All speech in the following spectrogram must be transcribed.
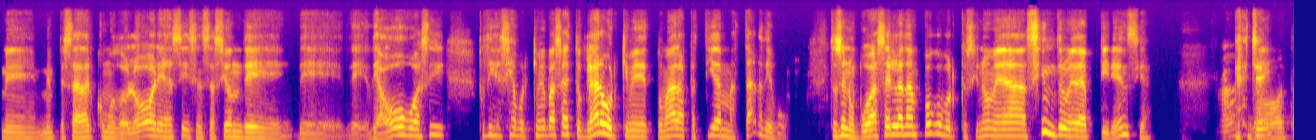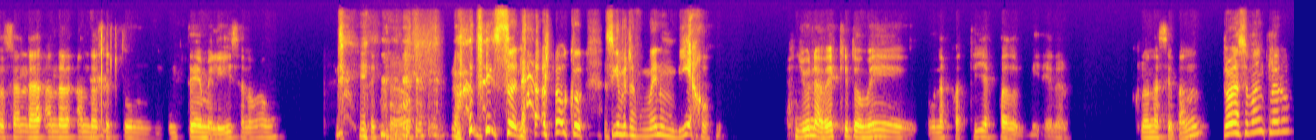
Me, me empezaba a dar como dolores, así, sensación de, de, de, de ahogo, así. Pues yo decía, ¿por qué me pasa esto? Claro, porque me tomaba las pastillas más tarde, po. Entonces no puedo hacerla tampoco porque si no me da síndrome de abstinencia. Ah. No, entonces anda, anda, anda a hacerte un, un té de melisa, ¿no? No estoy sonado, loco. Así que me transformé en un viejo. Yo una vez que tomé unas pastillas para dormir, eran clonazepam, ¿Clonazepam, claro?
